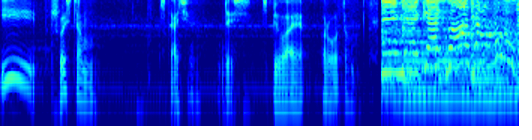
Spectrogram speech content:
і щось там скаче десь, співає ротом. Время как вода,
